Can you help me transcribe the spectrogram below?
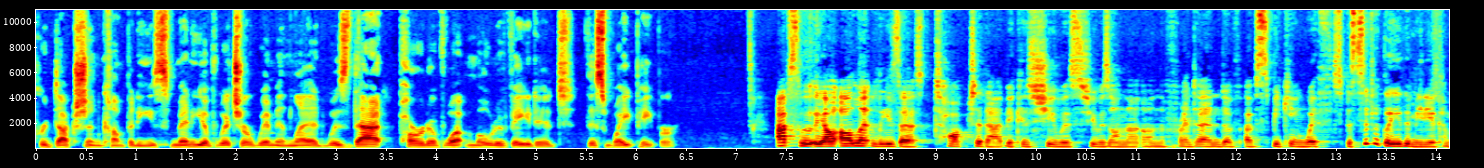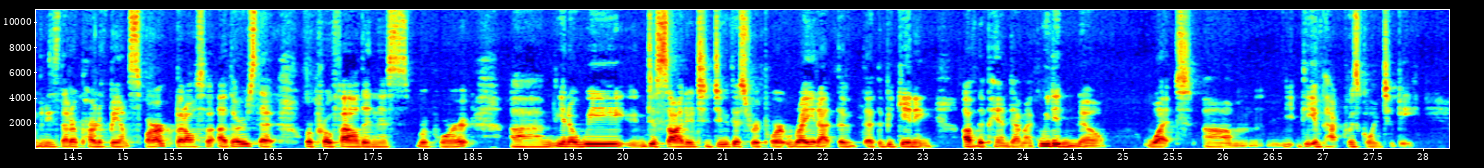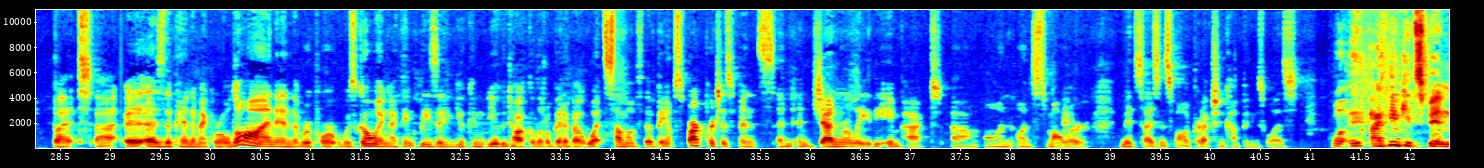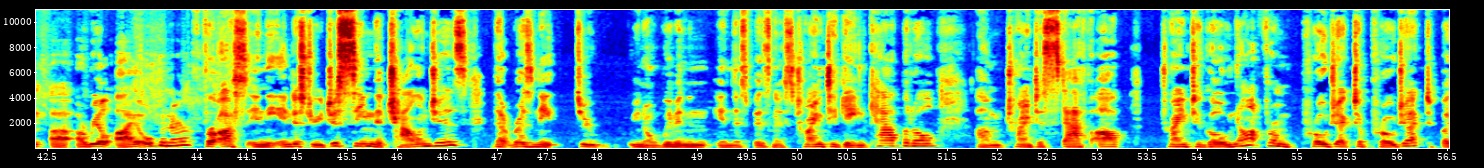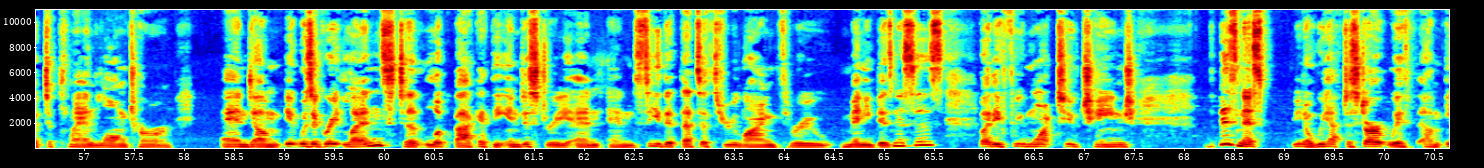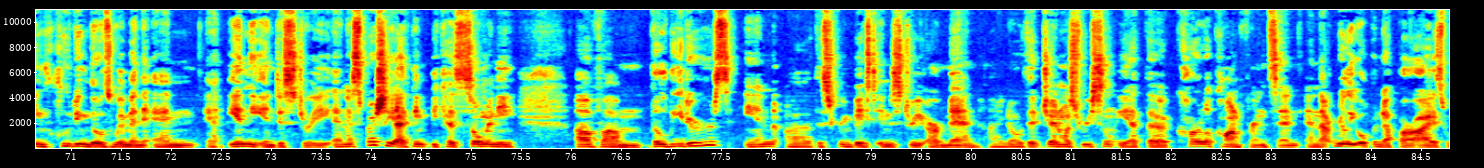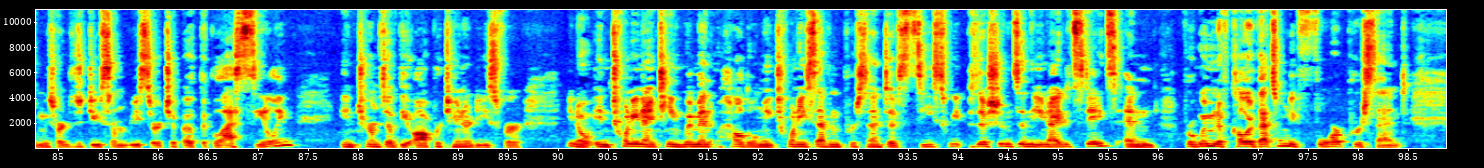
production companies, many of which are women led. Was that part of what motivated this white paper? Absolutely. I'll, I'll let Liza talk to that because she was she was on the on the front end of, of speaking with specifically the media companies that are part of Banff Spark, but also others that were profiled in this report. Um, you know, we decided to do this report right at the at the beginning of the pandemic. We didn't know what um, the impact was going to be but uh, as the pandemic rolled on and the report was going, I think Liza, you can you can talk a little bit about what some of the Banff Spark participants and, and generally the impact um, on on smaller, mid-sized and smaller production companies was. Well, it, I think it's been a, a real eye opener for us in the industry, just seeing the challenges that resonate through you know women in, in this business, trying to gain capital, um, trying to staff up, trying to go not from project to project, but to plan long term and um, it was a great lens to look back at the industry and and see that that's a through line through many businesses. But if we want to change the business you know we have to start with um, including those women and, and, in the industry. And especially i think because so many of um, the leaders in uh, the screen-based industry are men. I know that Jenn was recently at the Carla conference, and and that really opened up our eyes when we started to do some research about the glass ceiling in terms of the opportunities for you know in 2019 women held only 27% of c-suite positions in the united states and for women of color that's only 4%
